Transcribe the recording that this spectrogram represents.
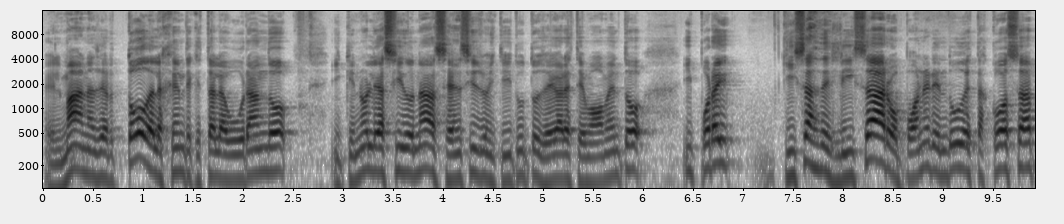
el manager, toda la gente que está laburando y que no le ha sido nada sencillo a instituto llegar a este momento y por ahí quizás deslizar o poner en duda estas cosas,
